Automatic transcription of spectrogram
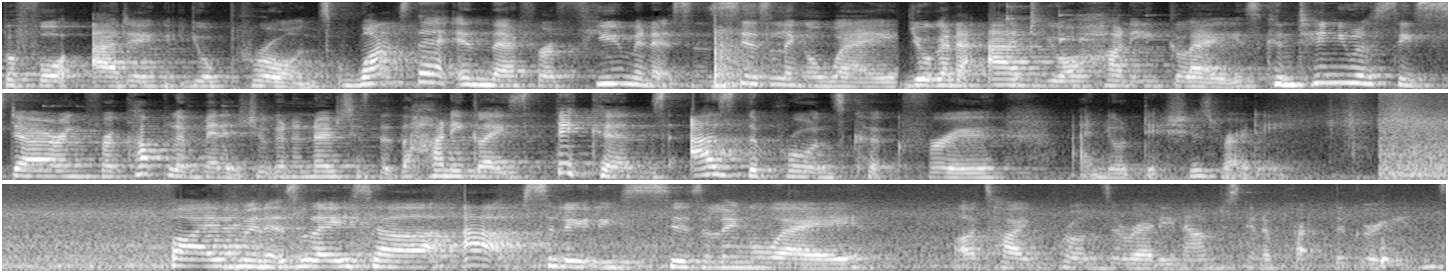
before adding your prawns. Once they're in there for a few minutes and sizzling away, you're gonna add your honey glaze. Continuously stirring for a couple of minutes, you're gonna notice that the honey glaze thickens as the prawns cook through and your dish is ready. Five minutes later, absolutely sizzling away. Our tiger prawns are ready now. I'm just gonna prep the greens.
